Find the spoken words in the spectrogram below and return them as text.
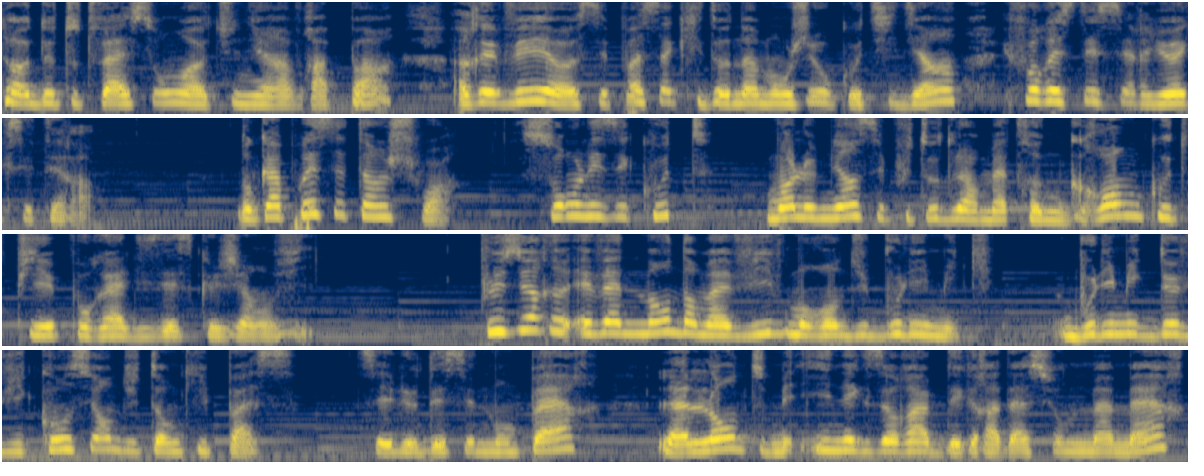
De toute façon, euh, tu n'y arriveras pas. Rêver, euh, c'est pas ça qui donne à manger au quotidien. Il faut rester sérieux, etc. Donc après, c'est un choix. Soit on les écoute. Moi, le mien, c'est plutôt de leur mettre un grand coup de pied pour réaliser ce que j'ai envie. Plusieurs événements dans ma vie m'ont rendu boulimique. Boulimique de vie, conscient du temps qui passe. C'est le décès de mon père, la lente mais inexorable dégradation de ma mère,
